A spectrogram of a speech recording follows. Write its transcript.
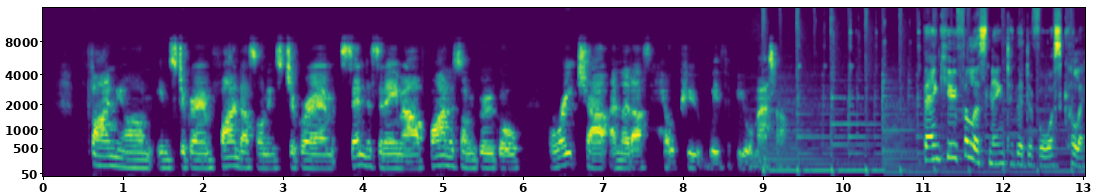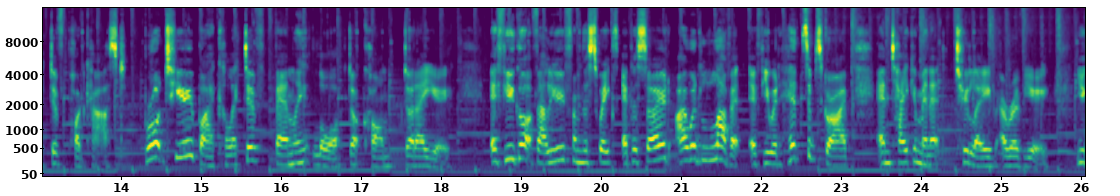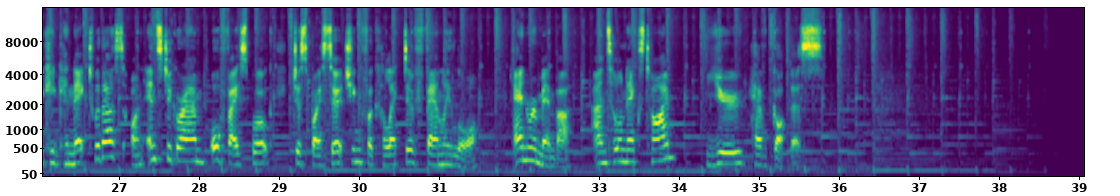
Find me on Instagram, find us on Instagram, send us an email, find us on Google, reach out and let us help you with your matter. Thank you for listening to the Divorce Collective podcast, brought to you by collectivefamilylaw.com.au. If you got value from this week's episode, I would love it if you would hit subscribe and take a minute to leave a review. You can connect with us on Instagram or Facebook just by searching for Collective Family Law. And remember, until next time, you have got this.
